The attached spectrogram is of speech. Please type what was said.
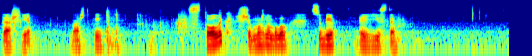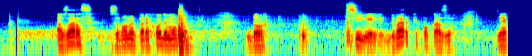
Теж є наш такий столик, щоб можна було собі їсти. А зараз з вами переходимо до цієї дверки, показую, як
